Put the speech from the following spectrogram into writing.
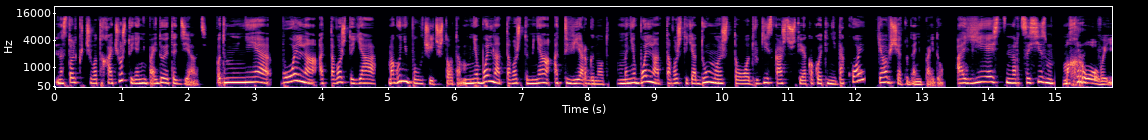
настолько чего-то хочу, что я не пойду это делать. Вот мне больно от того, что я могу не получить что-то. Мне больно от того, что меня отвергнут. Мне больно от того, что я думаю, что другие скажут, что я какой-то не такой. Я вообще туда не пойду. А есть нарциссизм махровый.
